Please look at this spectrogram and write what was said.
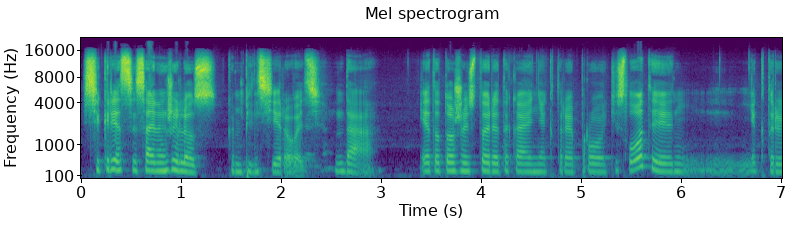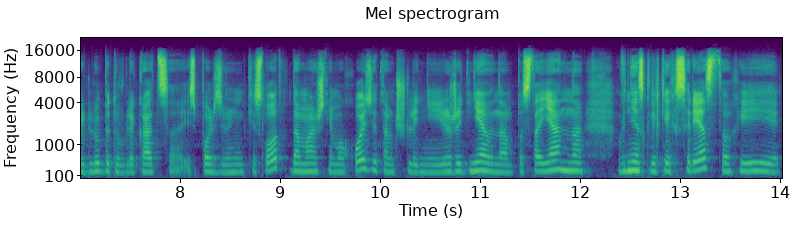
секрецией сальных желез компенсировать. Да. И это тоже история такая некоторая про кислоты. Некоторые любят увлекаться использованием кислот в домашнем уходе, там чуть ли не ежедневно, постоянно, в нескольких средствах, и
